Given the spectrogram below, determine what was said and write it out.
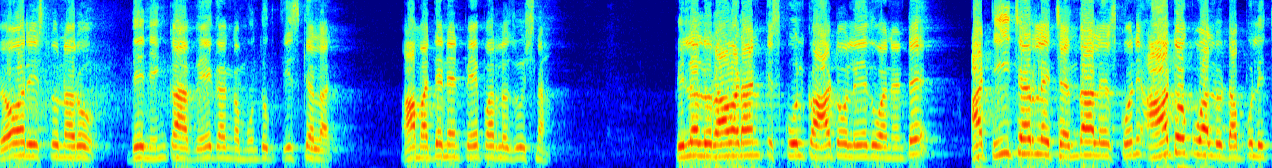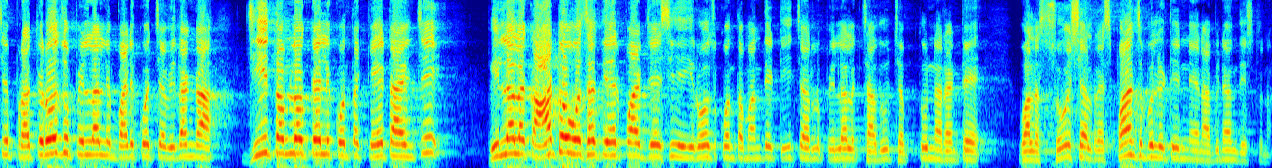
వ్యవహరిస్తున్నారు. దీన్ని ఇంకా వేగంగా ముందుకు తీసుకెళ్ళాలి. ఆ మధ్య నేను పేపర్లో చూసిన పిల్లలు రావడానికి స్కూల్కు ఆటో లేదు అని అంటే ఆ టీచర్లే చందాలేసుకొని ఆటోకు వాళ్ళు డబ్బులు ఇచ్చి ప్రతిరోజు పిల్లల్ని బడికొచ్చే విధంగా జీతంలోకి వెళ్ళి కొంత కేటాయించి పిల్లలకు ఆటో వసతి ఏర్పాటు చేసి ఈరోజు కొంతమంది టీచర్లు పిల్లలకు చదువు చెప్తున్నారంటే వాళ్ళ సోషల్ రెస్పాన్సిబిలిటీని నేను అభినందిస్తున్నా.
